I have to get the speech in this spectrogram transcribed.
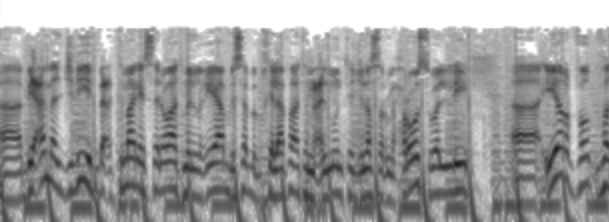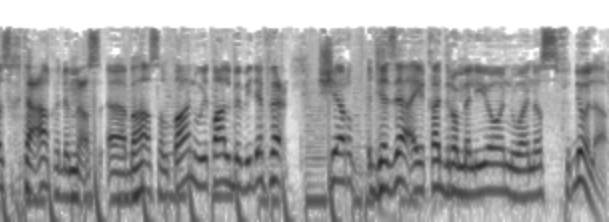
آه، بعمل جديد بعد ثمانية سنوات من الغياب بسبب خلافاته مع المنتج نصر محروس واللي آه، يرفض فسخ تعاقده مع آه، بهاء سلطان ويطالبه بدفع شرط جزائي قدره مليون ونصف دولار.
